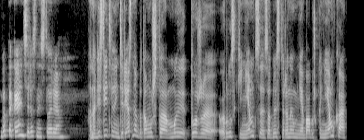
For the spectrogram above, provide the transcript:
Вот такая интересная история. Она действительно интересная, потому что мы тоже русские немцы. С одной стороны, у меня бабушка немка,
